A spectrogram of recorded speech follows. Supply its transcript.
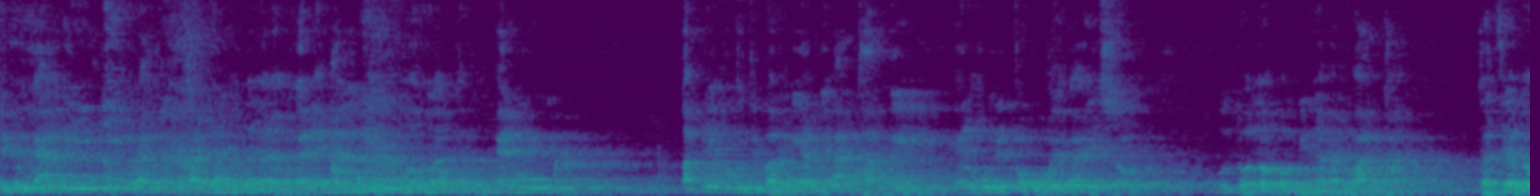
dibekali, itu satu makanya ahli orang ilmu tapi yang kudu dibarengi ambek adabe ilmu ini toko ya gak iso kudu ada pembinaan watak jadi ada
